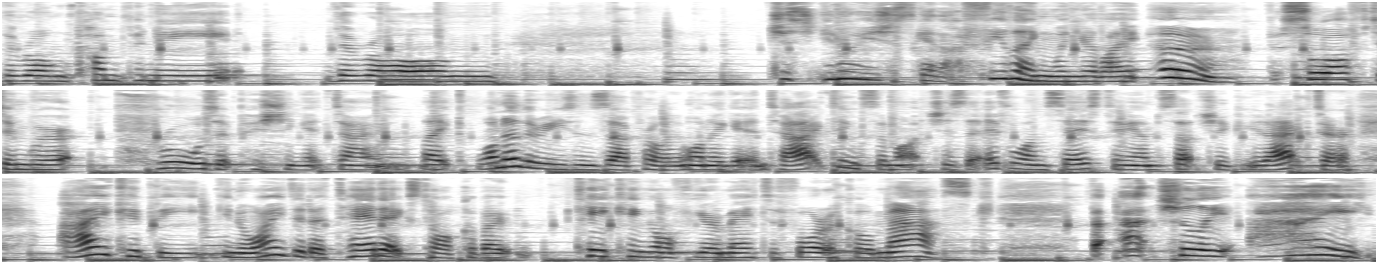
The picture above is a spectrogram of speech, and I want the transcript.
the wrong company, the wrong. Just, you know, you just get that feeling when you're like, oh, but so often we're pros at pushing it down. Like, one of the reasons I probably want to get into acting so much is that everyone says to me I'm such a good actor. I could be, you know, I did a TEDx talk about taking off your metaphorical mask, but actually, I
